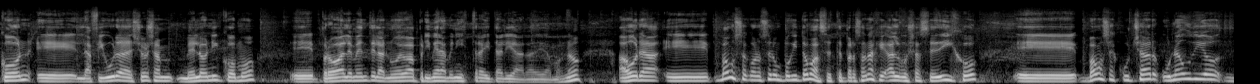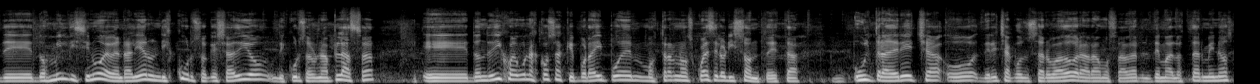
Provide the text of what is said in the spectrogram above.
con eh, la figura de Giorgia Meloni como eh, probablemente la nueva primera ministra italiana, digamos, ¿no? Ahora, eh, vamos a conocer un poquito más este personaje, algo ya se dijo. Vamos a escuchar un audio de 2019, en realidad un discurso que ella dio, un discurso en una plaza, donde dijo algunas cosas que por ahí pueden mostrarnos cuál es el horizonte de esta ultraderecha o derecha conservadora, ahora vamos a ver el tema de los términos,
